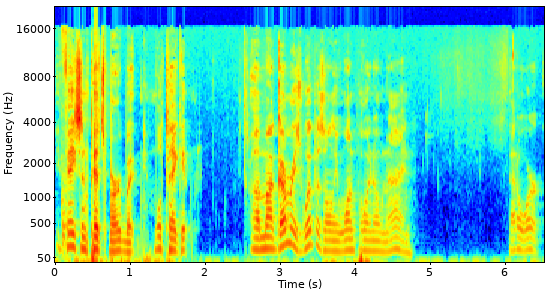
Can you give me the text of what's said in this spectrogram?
He's facing Pittsburgh, but we'll take it. Uh, Montgomery's whip is only 1.09. That'll work.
